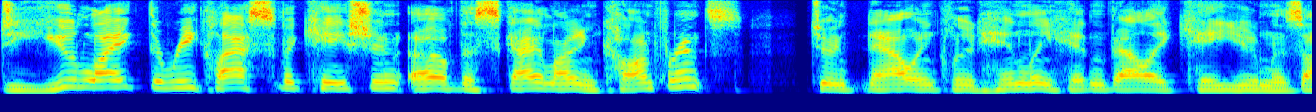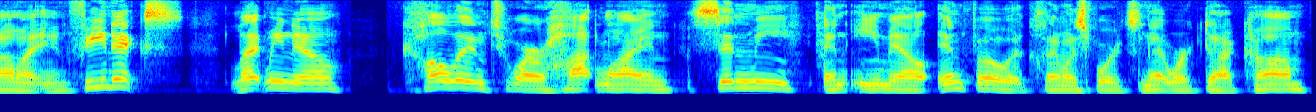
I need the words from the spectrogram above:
Do you like the reclassification of the Skyline Conference? to now include Henley, Hidden Valley, KU, Mazama, and Phoenix. Let me know. Call into our hotline. Send me an email, info at klamathsportsnetwork.com.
